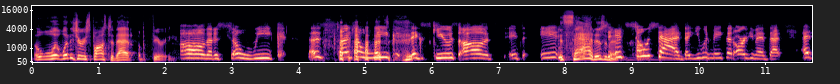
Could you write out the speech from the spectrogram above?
What, what is your response to that theory? Oh, that is so weak. That is such a weak excuse. Oh, it's it's it, it's sad, isn't it? It's so sad that you would make that argument that, and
